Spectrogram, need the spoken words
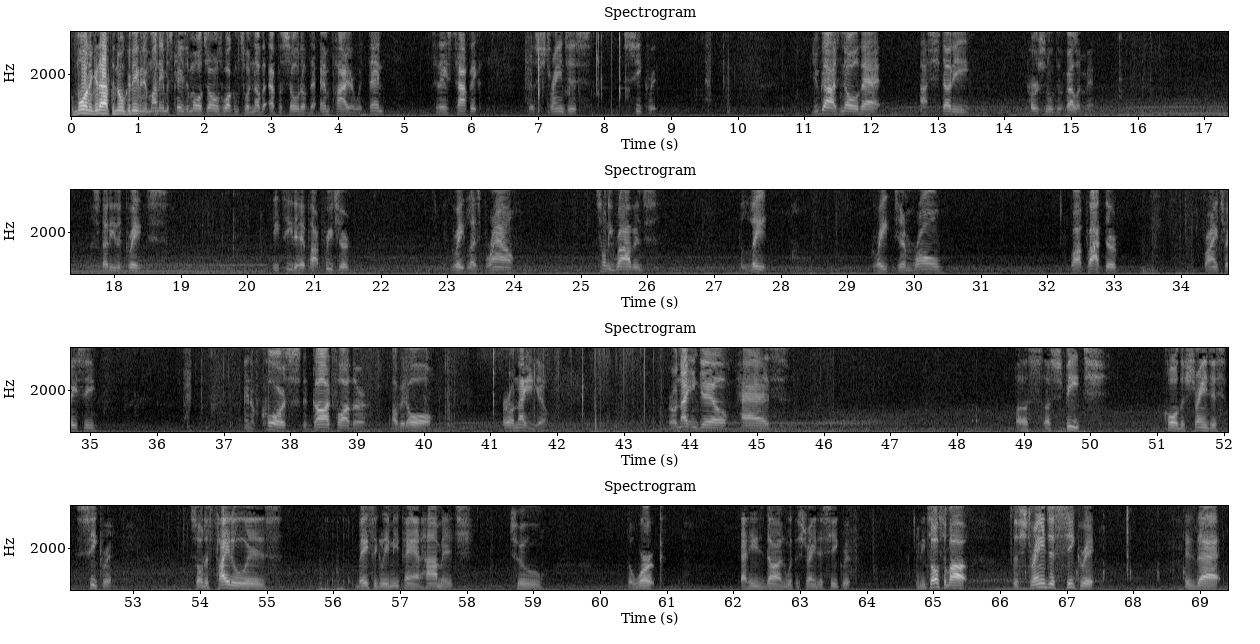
Good morning, good afternoon, good evening. My name is K. Jamal Jones. Welcome to another episode of The Empire Within. Today's topic The Strangest Secret. You guys know that I study personal development, I study the greats. E.T., the hip hop preacher, the great Les Brown, Tony Robbins, the late great Jim Rohn, Bob Proctor, Brian Tracy, and of course, the godfather of it all, Earl Nightingale. Earl Nightingale has a, a speech called The Strangest Secret. So, this title is basically me paying homage to the work that he's done with the strangest secret. And he talks about the strangest secret is that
